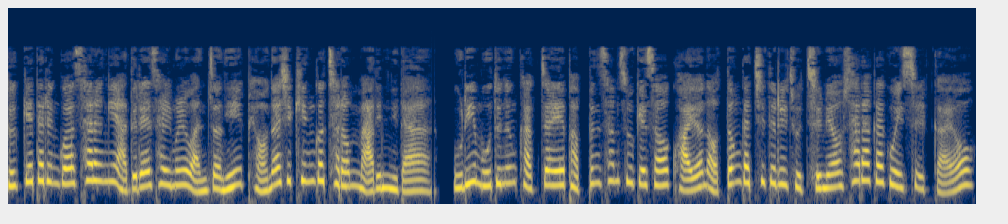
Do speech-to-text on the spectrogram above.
그 깨달음과 사랑이 아들의 삶을 완전히 변화시킨 것처럼 말입니다. 우리 모두는 각자의 바쁜 삶 속에서 과연 어떤 가치들을 좇으며 살아가고 있을까요?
